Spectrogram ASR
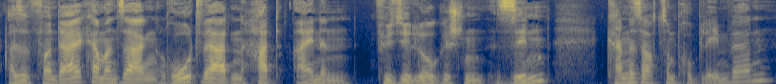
Also von daher kann man sagen, rot werden hat einen physiologischen Sinn. Kann es auch zum Problem werden?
